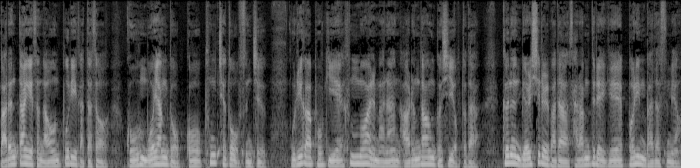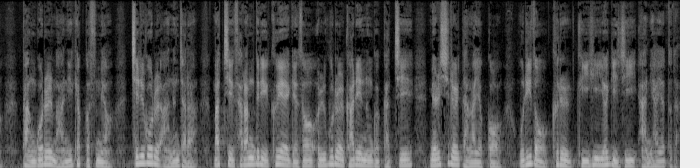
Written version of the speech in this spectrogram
마른 땅에서 나온 뿌리 같아서 고운 모양도 없고 풍채도 없은즉 우리가 보기에 흠모할 만한 아름다운 것이 없도다. 그는 멸시를 받아 사람들에게 버림받았으며 강고를 많이 겪었으며 질고를 아는 자라 마치 사람들이 그에게서 얼굴을 가리는 것 같이 멸시를 당하였고 우리도 그를 귀히 여기지 아니하였도다.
